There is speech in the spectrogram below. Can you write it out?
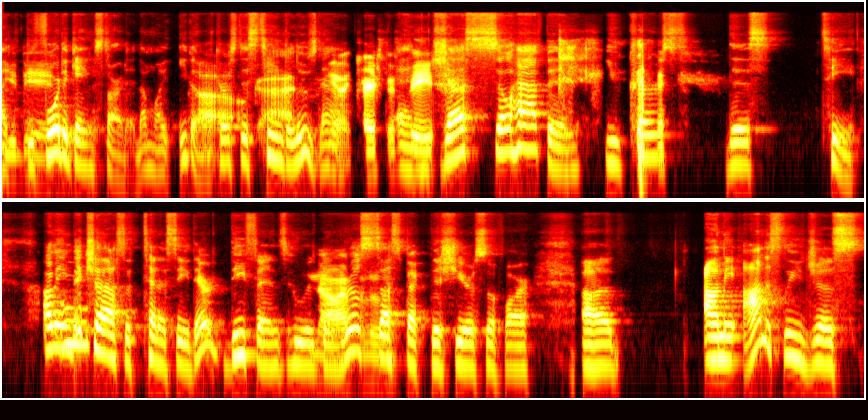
You like did. before the game started. I'm like, you're gonna Oh, curse this team to God. lose now. know, cursed this And team. just so happened you curse this team. I mean, big shout outs to Tennessee. Their defense, who has No, been real absolutely. suspect this year so far. Uh, I mean, honestly, just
